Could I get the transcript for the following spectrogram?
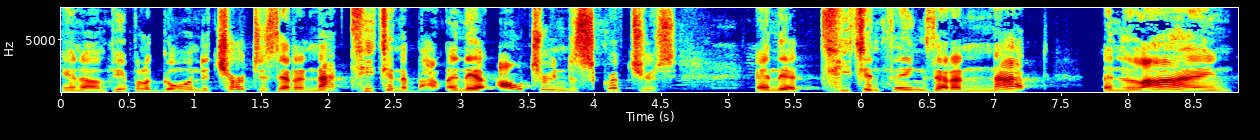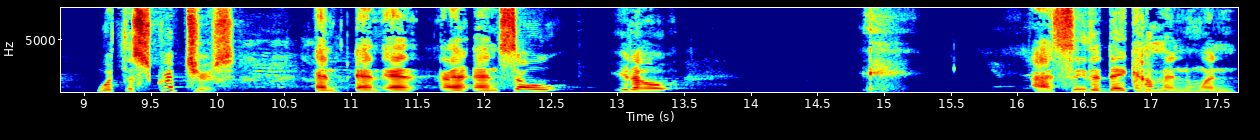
And um, people are going to churches that are not teaching about, and they're altering the scriptures, and they're teaching things that are not in line with the scriptures. And, and, and, and, and so, you know, I see the day coming when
